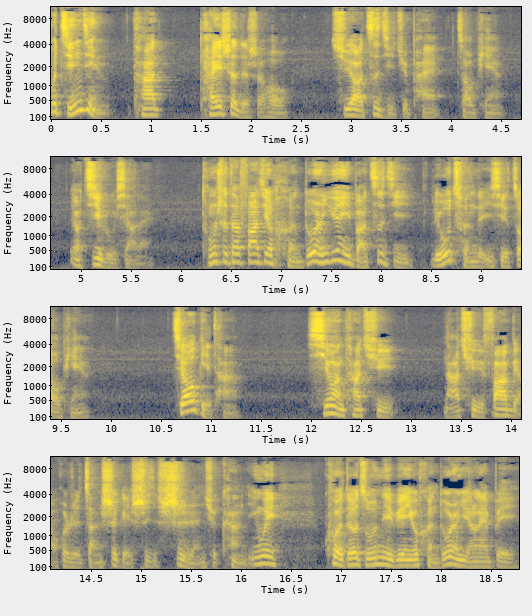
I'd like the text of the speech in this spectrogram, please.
不仅仅他拍摄的时候需要自己去拍照片，要记录下来，同时他发现很多人愿意把自己留存的一些照片交给他，希望他去拿去发表或者展示给世世人去看。因为库尔德族那边有很多人原来被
